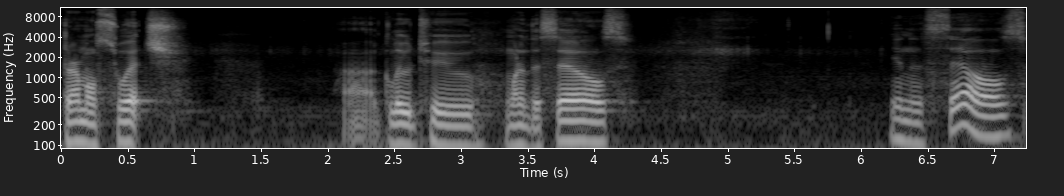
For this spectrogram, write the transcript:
thermal switch uh, glued to one of the cells. And the cells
